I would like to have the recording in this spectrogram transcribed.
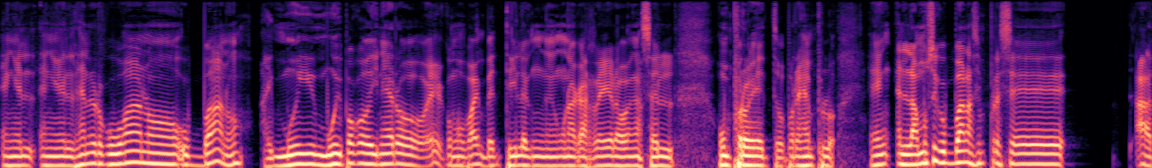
en el, en el género cubano urbano hay muy, muy poco dinero eh, como para invertir en, en una carrera o en hacer un proyecto. Por ejemplo, en, en la música urbana siempre se... ah,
